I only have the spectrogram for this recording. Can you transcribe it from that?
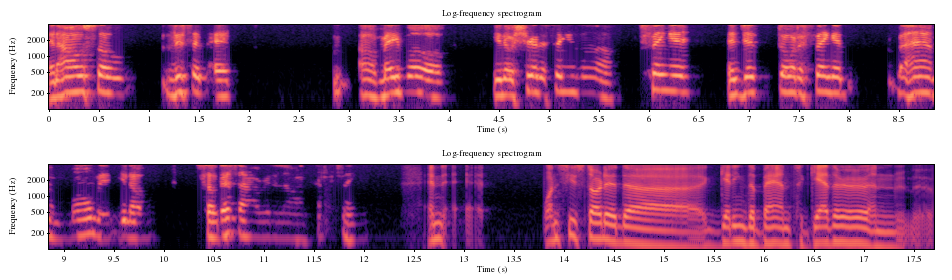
And I also listen at uh, Mabel, you know, Shirley Caesar, uh, singing, and just started singing behind a moment, you know. So that's how I really learned how to sing. And uh, once you started uh, getting the band together and uh,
